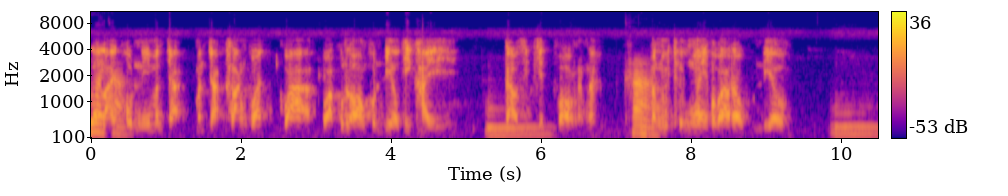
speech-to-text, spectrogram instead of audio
ด้วยหลายค่ะๆคนนี้มันจะมันจะครั้งกว่ากว่ากว่าคุณละอองคนเดียวที่ใครอืมเก้าสิบเจ็ดฟองนะนะค่ะมันไม่ถึงไงเพราะว่าเราคนเดียว อืม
